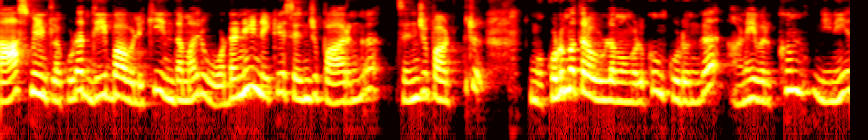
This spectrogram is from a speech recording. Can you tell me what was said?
லாஸ்ட் மினிட்ல கூட தீபாவளிக்கு இந்த மாதிரி உடனே இன்றைக்கே செஞ்சு பாருங்கள் செஞ்சு பார்த்துட்டு உங்கள் குடும்பத்தில் உள்ளவங்களுக்கும் கொடுங்க. அனைவருக்கும் இனிய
